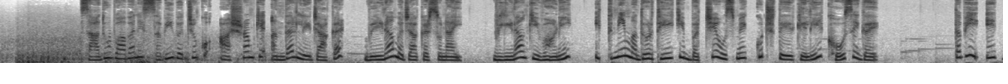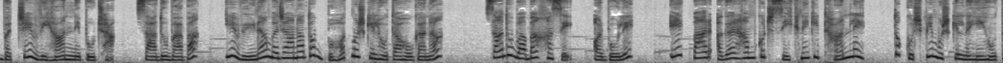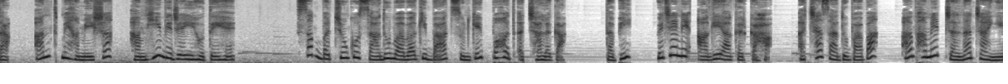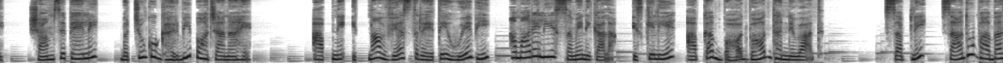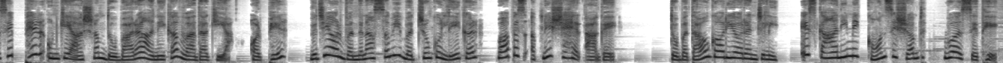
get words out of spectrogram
साधु बाबा ने सभी बच्चों को आश्रम के अंदर ले जाकर वीणा बजाकर सुनाई। वीणा की वाणी इतनी मधुर थी कि बच्चे उसमें कुछ देर के लिए खो से गए। तभी एक बच्चे विहान ने पूछा, साधु बाबा, ये वीणा बजाना तो बहुत मुश्किल होता होगा ना? साधु बाबा हंसे और बोले, एक बार अगर हम कुछ सीखने की ठान लें तो कुछ भी मुश्किल नहीं होता। अंत में हमेशा हम ही विजयी होते हैं। सब बच्चों को साधु बाबा की बात सुन के बहुत अच्छा लगा। तभी विजय ने आगे आकर कहा अच्छा साधु बाबा, अब हमें चलना चाहिए। शाम से पहले बच्चों को घर भी पहुंचाना है। आपने इतना व्यस्त रहते हुए भी हमारे लिए समय निकाला। इसके लिए आपका बहुत बहुत धन्यवाद। सबने साधु बाबा से फिर उनके आश्रम दोबारा आने का वादा किया और फिर विजय और वंदना सभी बच्चों को लेकर वापस अपने शहर आ गए। तो बताओ गौरी और अंजलि, इस कहानी में कौन से शब्द व से थे?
